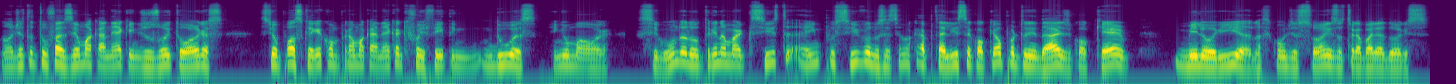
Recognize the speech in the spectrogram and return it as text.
Não adianta tu fazer uma caneca em 18 horas se eu posso querer comprar uma caneca que foi feita em duas, em uma hora. Segundo a doutrina marxista, é impossível no sistema capitalista qualquer oportunidade, qualquer melhoria nas condições dos trabalhadores.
